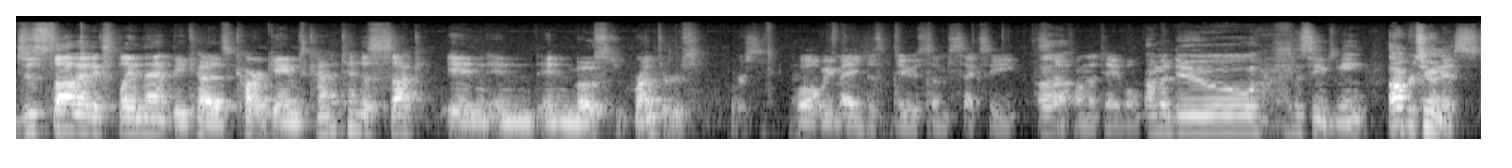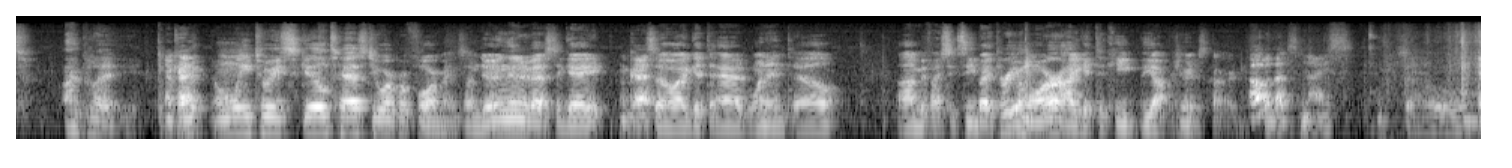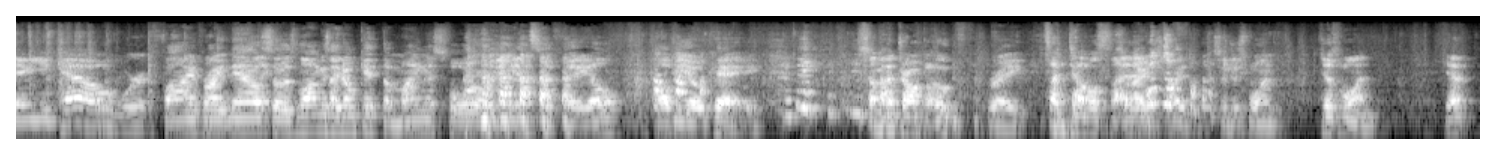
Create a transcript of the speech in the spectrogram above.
just thought I'd explain that because card games kind of tend to suck in, in, in most run throughs. Of course. Well, we may just do some sexy stuff on the table. I'm gonna do. This seems neat. Opportunist. I play. Okay. Only to a skill test you are performing. So I'm doing an investigate. Okay. So I get to add one intel. Um, if I succeed by three or more, I get to keep the opportunist card. Oh, that's nice. So There you So go. we're at five right now, so as long as I don't get the minus four or the insta fail, I'll be okay. you somehow draw both. Right. It's a double So, sided. I- I- so just one. Just one. Yep.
